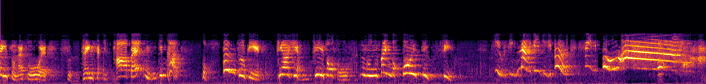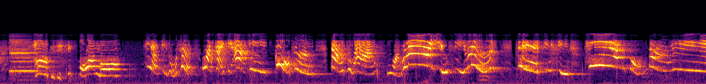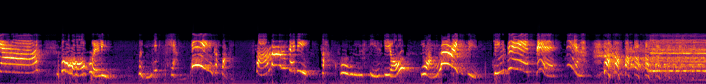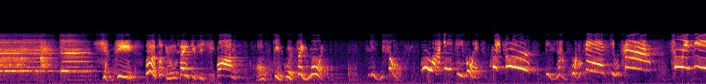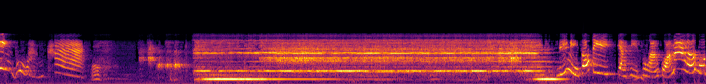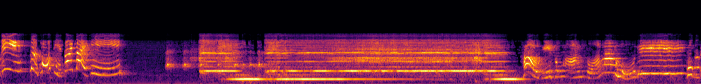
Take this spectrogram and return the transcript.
在五生传来所谓，视听实际他白五金开，我等之间听详细所说，五生莫归就是，就是那的儿子西伯啊，他就是西伯安吗？要是如此，我。才是阿姨过程，当初俺往来有喜乐，这真是天公大呀！我回里本一强兵个吧，啥忙在的早婚喜酒，往来的是今日得呀！哈哈哈哈哈！想起我做永生就是希望，可见过最美。你说，我已记过，会子比老黄家秀场，吹尽望看。哦。里面做的将是中安大马儿府的，只可现在在见。好比中安大马府的，我希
